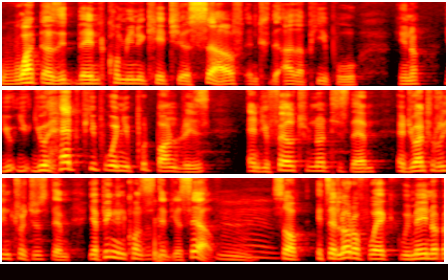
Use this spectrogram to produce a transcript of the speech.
what does it then communicate to yourself and to the other people you know? You, you, you had people when you put boundaries and you fail to notice them and you want to reintroduce them. You're being inconsistent yourself. So it's a lot of work. We may not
